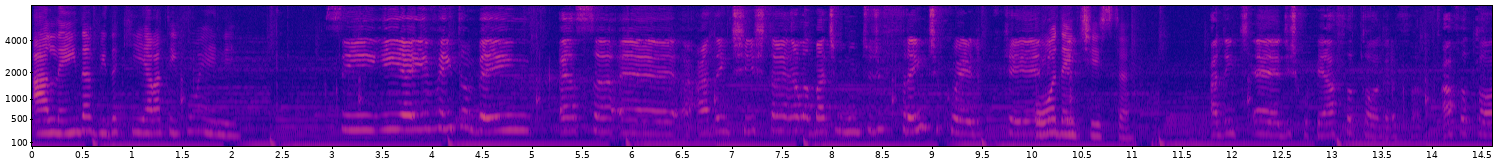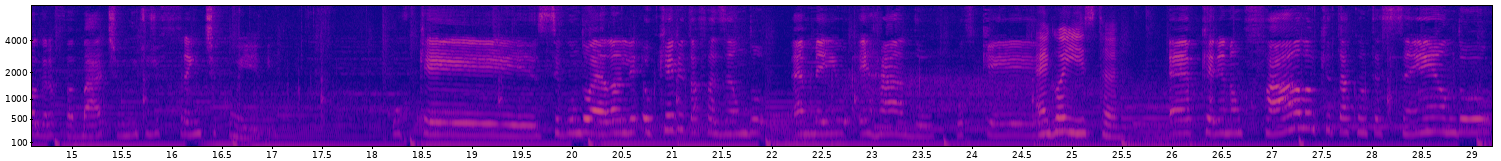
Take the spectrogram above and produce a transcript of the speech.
além da vida que ela tem com ele. Sim, e aí vem também essa. É, a dentista, ela bate muito de frente com ele, porque. O dentista. A é, desculpe, é a fotógrafa. A fotógrafa bate muito de frente com ele. Porque, segundo ela, o que ele tá fazendo é meio errado. Porque. É egoísta. É, porque ele não fala o que tá acontecendo,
